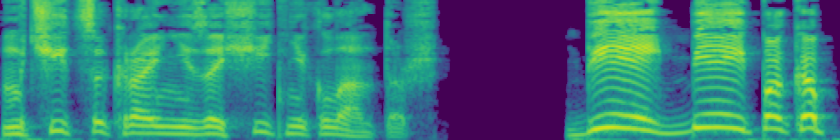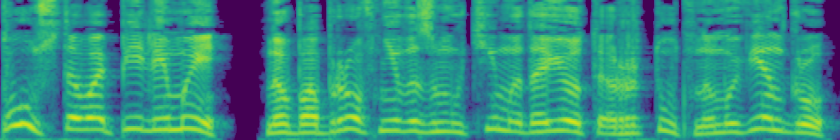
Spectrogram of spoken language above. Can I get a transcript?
мчится крайний защитник Лантош. «Бей, бей, пока пусто!» — вопили мы, но Бобров невозмутимо дает ртутному венгру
